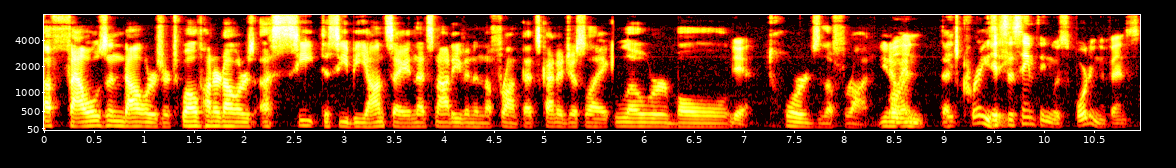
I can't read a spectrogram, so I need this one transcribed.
a thousand dollars or twelve hundred dollars a seat to see Beyonce, and that's not even in the front. That's kind of just like lower bowl Yeah. towards the front. You know, Well, and and that's it- crazy. it's the same thing with sporting events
